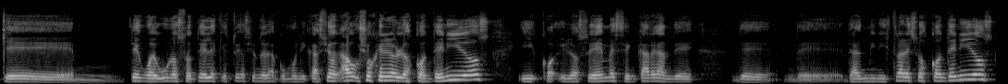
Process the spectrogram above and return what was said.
que mm, tengo algunos hoteles que estoy haciendo la comunicación, ah, yo genero los contenidos y, los CM se encargan de, de, administrar esos contenidos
